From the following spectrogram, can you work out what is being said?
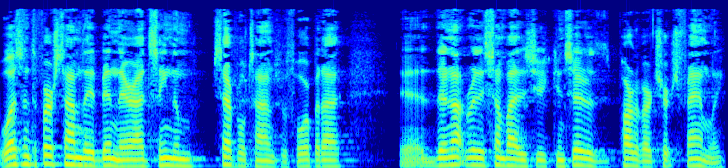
It wasn't the first time they had been there. I'd seen them several times before, but I, uh, they're not really somebody that you'd consider part of our church family.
